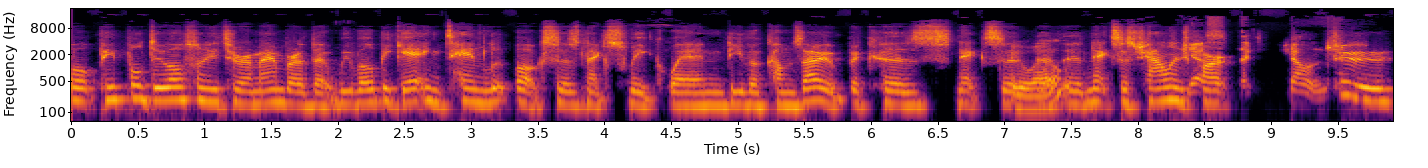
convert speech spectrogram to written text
Well, people do also need to remember that we will be getting 10 loot boxes next week when D.Va comes out because Nexus, uh, the Nexus Challenge Yes, Part next challenge. 2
